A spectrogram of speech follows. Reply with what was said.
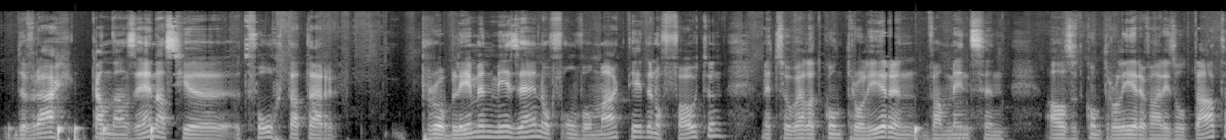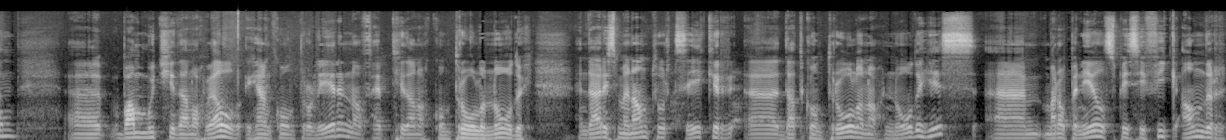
de vraag kan dan zijn, als je het volgt, dat daar problemen mee zijn, of onvolmaaktheden of fouten, met zowel het controleren van mensen als het controleren van resultaten. Uh, wat moet je dan nog wel gaan controleren, of heb je dan nog controle nodig? En daar is mijn antwoord zeker uh, dat controle nog nodig is, uh, maar op een heel specifiek ander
